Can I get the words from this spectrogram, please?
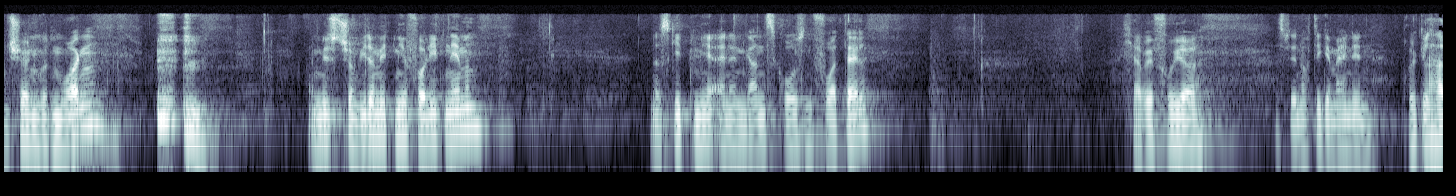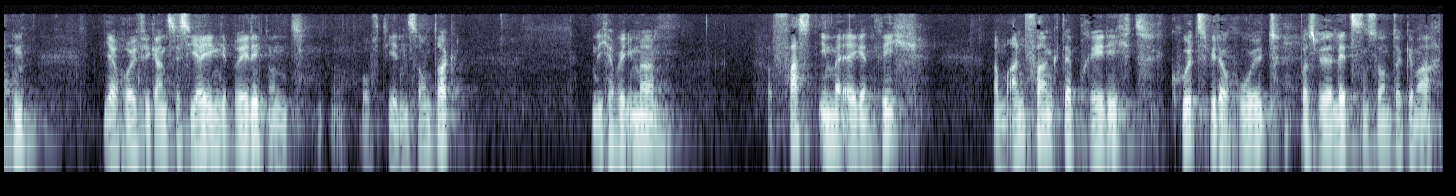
Einen schönen guten Morgen. Ihr müsst schon wieder mit mir Vorlieb nehmen. Das gibt mir einen ganz großen Vorteil. Ich habe früher, als wir noch die Gemeinde in Brückel hatten, ja häufig ganze Serien gepredigt und oft jeden Sonntag. Und ich habe immer, fast immer eigentlich, am Anfang der Predigt kurz wiederholt, was wir letzten Sonntag gemacht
